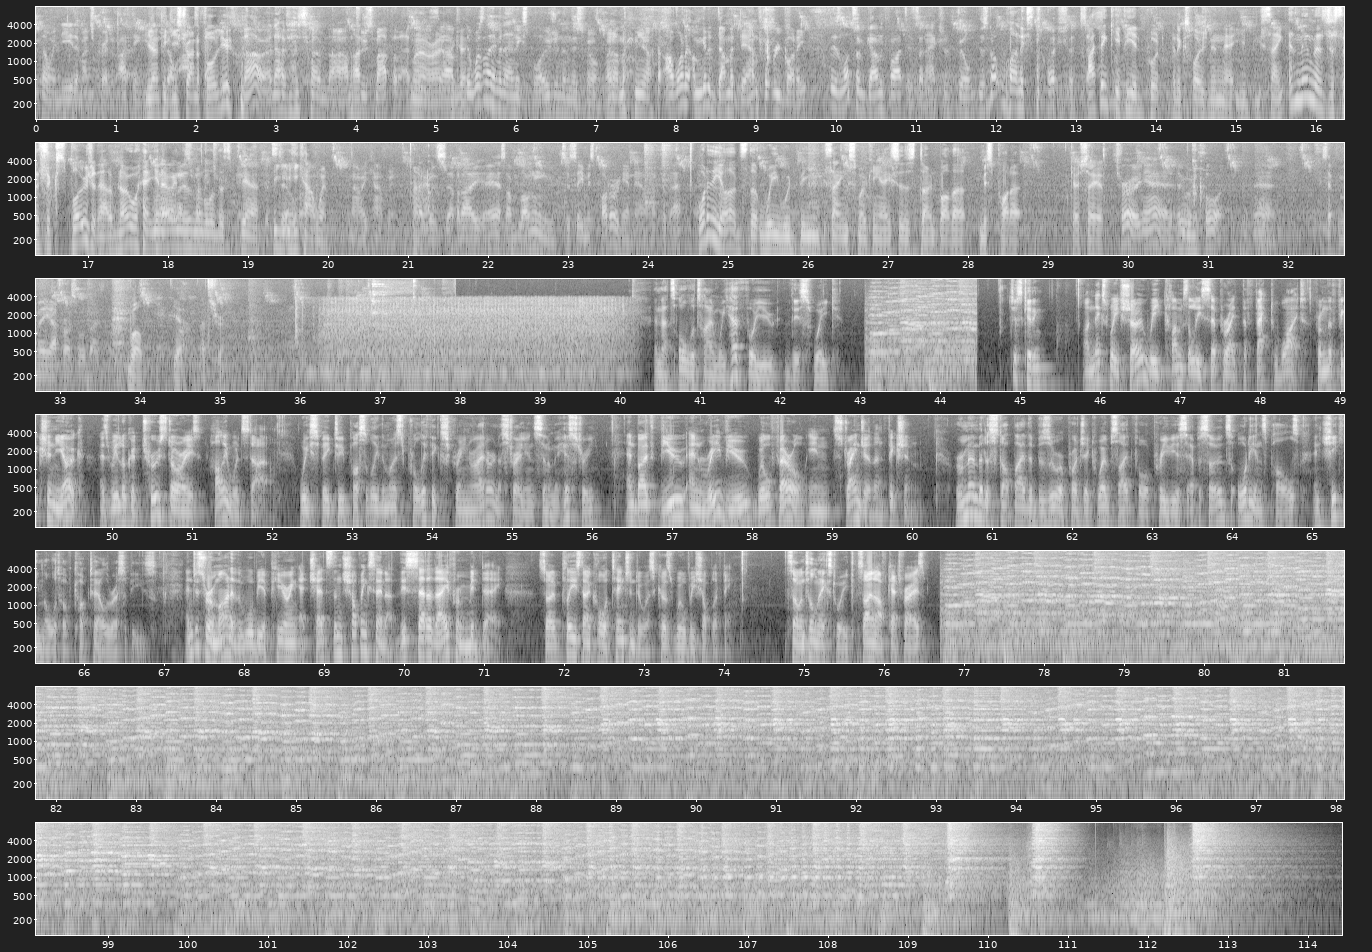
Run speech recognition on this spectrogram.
Nowhere near that much credit. I think You don't think he's trying to fool you? No, no, um, no I'm too smart for that. There's, right, um, okay. There wasn't even an explosion in this film. And I mean, you know, I want to, I'm going to dumb it down for everybody. There's lots of gunfights. It's an action film. There's not one explosion. I think if he had put an explosion in there, you'd be saying, and then there's just this explosion out of nowhere, you know, in the middle of this. true. Yeah, But he, he can't win. No, he can't win. That Alright. was, uh, but I yes, I'm longing to see Miss Potter again now after that. What are the odds that we would be saying Smoking Aces, don't bother, Miss Potter, go see it? True, yeah. Who would have thought? Yeah. Except for me after I saw both. Well, yeah, that's true. And that's all the time we have for you this week. Just kidding. On next week's show, we clumsily separate the fact white from the fiction yolk as we look at true stories, Hollywood style. We speak to possibly the most prolific screenwriter in Australian cinema history. And both view and review Will Ferrell in Stranger Than Fiction. Remember to stop by the Bazura Project website for previous episodes, audience polls, and cheeky Molotov cocktail recipes. And just a reminder that we'll be appearing at Chadstone Shopping Centre this Saturday from midday. So please don't call attention to us because we'll be shoplifting. So until next week, Sign off, catchphrase.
